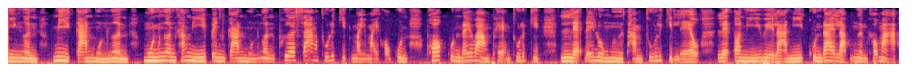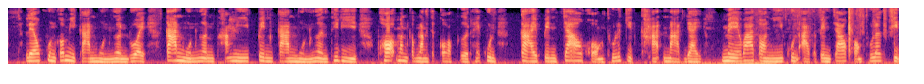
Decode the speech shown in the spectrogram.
มีเงินมีการหมุนเงิน หมุนเงินครั้งนี้เป็นการหมุนเงินเพื่อสร้างธุรกิจใหม่ ๆ ของคุณ เพราะคุณได้วางแผนธุรกิจ และได้ลงมือทำธุรกิจแล้ว และตอนนี้เวลานี้คุณได้รับเงินเข้ามา แล้วคุณก็มีการหมุนเงินด้วย การหมุนเงินครั้งนี้เป็นการหมุนเงินที่ดี เพราะมันกำลังจะก่อเกิดให้คุณ กลายเป็นเจ้าของธุรกิจขนาดใหญ่ แม้ว่าตอนนี้คุณอาจจะเป็นเจ้าของธุรกิจ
